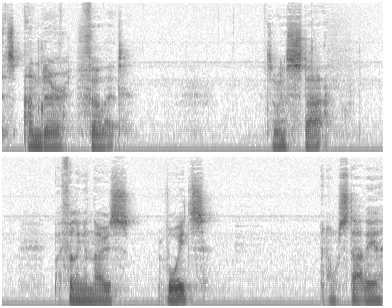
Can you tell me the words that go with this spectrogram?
is underfill it. So I'm going to start by filling in those voids and I'll start there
